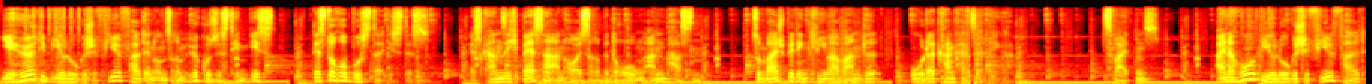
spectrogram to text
Je höher die biologische Vielfalt in unserem Ökosystem ist, desto robuster ist es. Es kann sich besser an äußere Bedrohungen anpassen, zum Beispiel den Klimawandel oder Krankheitserreger. Zweitens. Eine hohe biologische Vielfalt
